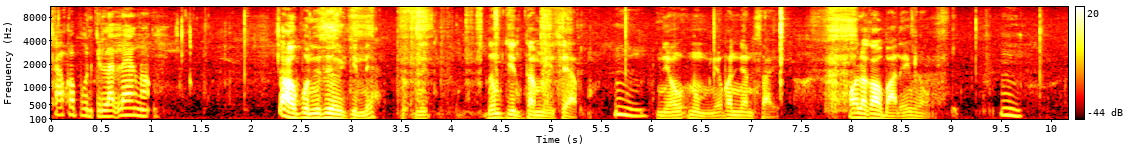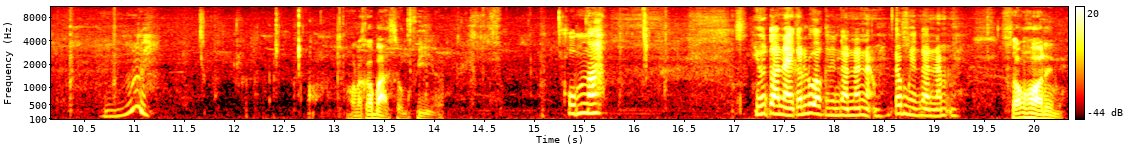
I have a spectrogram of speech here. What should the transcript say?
เจ้ากระปุนกินรัดแรกเนาะเจ้าปุ่นก็ซื้อกินเนี่ย นี่น้ำจีนตำหมี่แซ่บอืมเหนียวหนุ่มเหนียวพันยันใส่เพราะแล้วก็บาทเองพี่น้องอืมเอาแล้วก็บาทส่งฟรีครับคุ้มเนาะหิวตอนไหนก็ลวกกินตอนนั้นอะต้มกินตอนนั้นสองห่อเลยนี่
